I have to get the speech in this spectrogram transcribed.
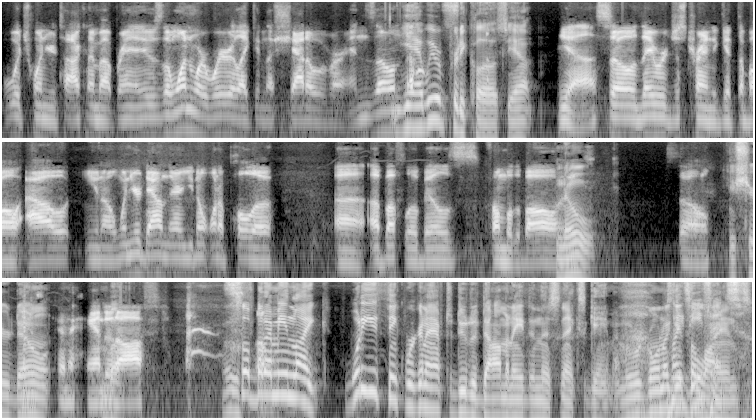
which one you're talking about, Brandon. It was the one where we're like in the shadow of our end zone. Yeah, we were pretty close. Yeah, Yeah, so they were just trying to get the ball out. You know, when you're down there, you don't want to pull a uh, a Buffalo Bills fumble the ball. no, so you sure don't. kind of hand it But- off. So, but I mean, like, what do you think we're going to have to do to dominate in this next game? I mean, we're going Play against the. Lions.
